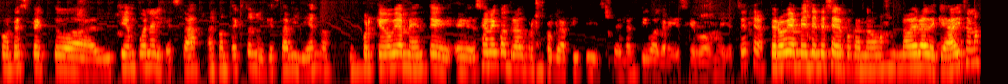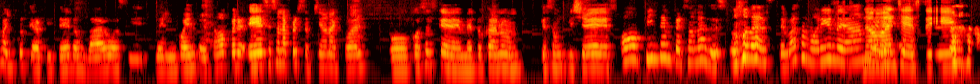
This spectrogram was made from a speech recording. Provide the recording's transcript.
con respecto al tiempo en el que está, al contexto en el que está viviendo. Porque obviamente eh, se han encontrado, por ejemplo, grafitis de la antigua Grecia, Roma y etcétera. Pero obviamente en esa época no, no era de que, ay, son los malditos grafiteros, vagos y delincuentes, ¿no? Pero esa es una percepción actual o cosas que me tocaron que son clichés. Oh, pinten personas desnudas, te vas a morir de hambre. No manches, sí.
